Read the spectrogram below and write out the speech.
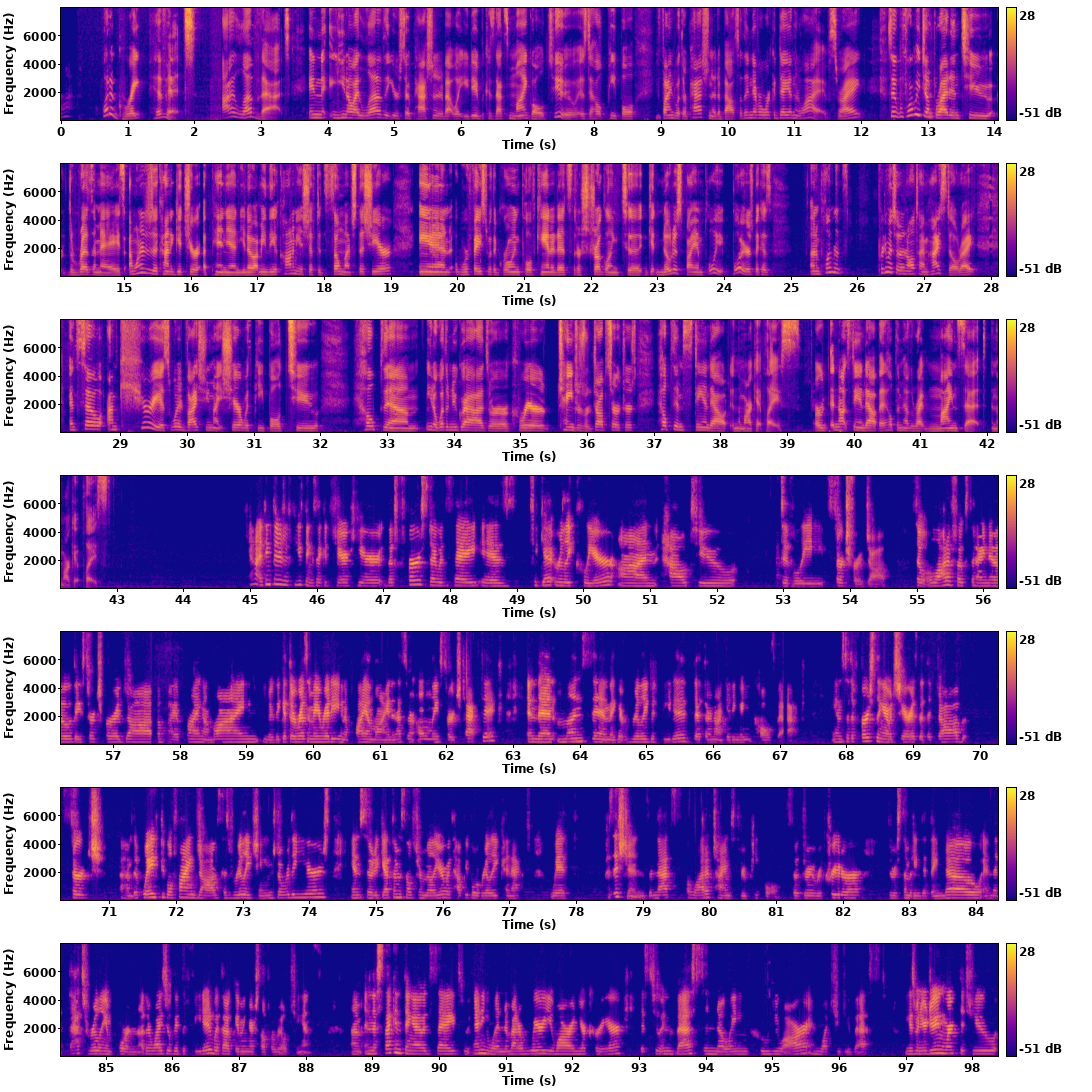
What a great pivot. I love that. And you know, I love that you're so passionate about what you do because that's my goal too is to help people find what they're passionate about so they never work a day in their lives, right? So before we jump right into the resumes, I wanted to kind of get your opinion. You know, I mean, the economy has shifted so much this year, and we're faced with a growing pool of candidates that are struggling to get noticed by employers because unemployment's pretty much at an all-time high still, right? And so I'm curious what advice you might share with people to help them, you know, whether new grads or career changers or job searchers, help them stand out in the marketplace or not stand out, but help them have the right mindset in the marketplace? Yeah, I think there's a few things I could share here. The first I would say is to get really clear on how to actively search for a job. So a lot of folks that I know, they search for a job by applying online. You know, they get their resume ready and apply online, and that's their only search tactic. And then months in, they get really defeated that they're not getting any calls back. And so the first thing I would share is that the job search, um, the way people find jobs has really changed over the years. And so to get themselves familiar with how people really connect with positions, and that's a lot of times through people. So through recruiter, through somebody that they know, and that that's really important. Otherwise, you'll get defeated without giving yourself a real chance. Um, and the second thing I would say to anyone, no matter where you are in your career, is to invest in knowing who you are and what you do best. Because when you're doing work that you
